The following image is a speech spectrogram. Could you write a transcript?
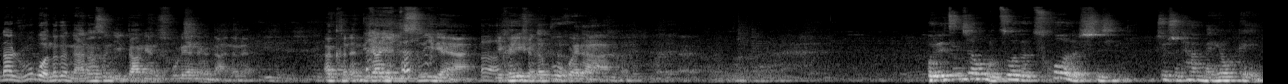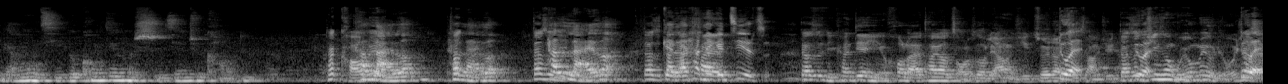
那如果那个男的是你当年初恋那个男的呢？啊，可能比较隐私一点啊，你可以选择不回答。我觉得金城武做的错的事情，就是他没有给梁咏琪一个空间和时间去考虑。他考虑。他来了，他来了，他来了，给了他那个戒指。但是你看电影，后来他要走的时候，梁咏琪追到机场去，但是金城武又没有留下来。对，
